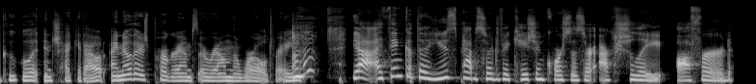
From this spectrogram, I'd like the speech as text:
Google it and check it out. I know there's programs around the world, right? Mm-hmm. Yeah, I think the USPAP certification courses are actually offered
